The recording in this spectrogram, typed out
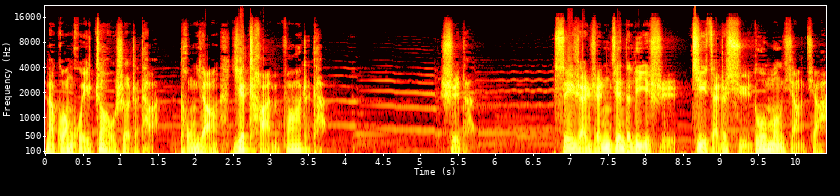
那光辉照射着他。同样也阐发着他。是的，虽然人间的历史记载着许多梦想家，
